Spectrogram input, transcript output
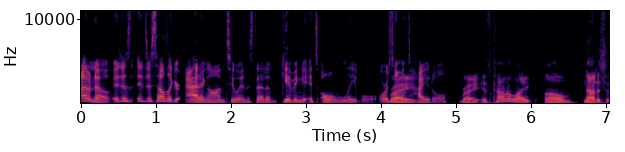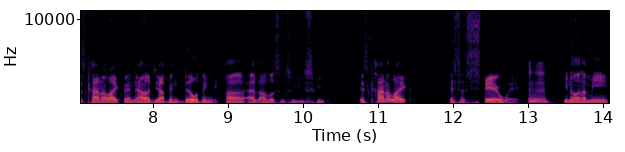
I don't know. It just it just sounds like you're adding on to it instead of giving it its own label or its Right. own title. Right. It's kind of like um now this is kind of like the analogy I've been building uh as I listen to you speak. It's kind of like it's a stairway. hmm You know what I mean?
